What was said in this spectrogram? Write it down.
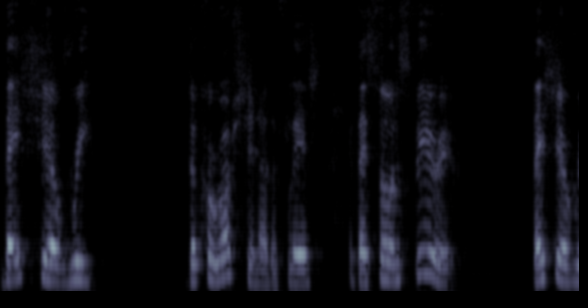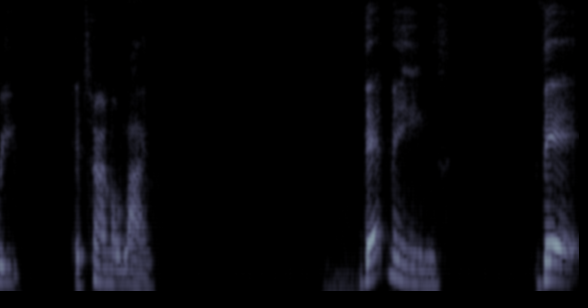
they shall reap the corruption of the flesh. If they sow the spirit, they shall reap eternal life. That means that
